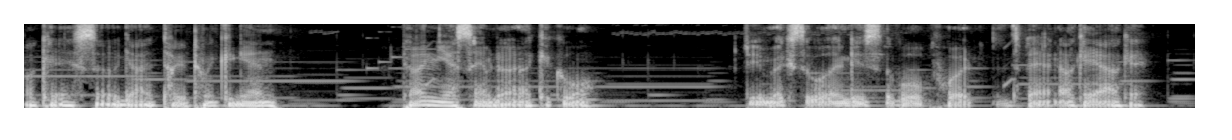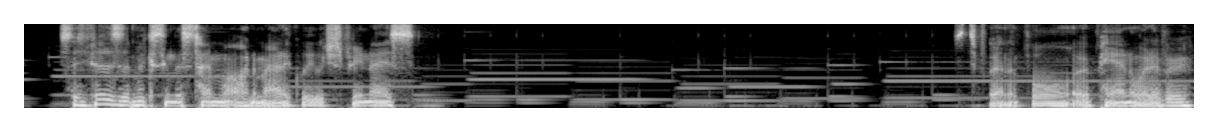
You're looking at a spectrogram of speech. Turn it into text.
Okay, so we got Tiger Twink again. Done? Yes, I'm done. Okay, cool. Do you mix the bowl against the bowl put in the pan? Okay, yeah, okay. So it does the mixing this time automatically, which is pretty nice. Just put in the bowl or pan or whatever.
